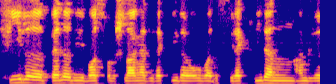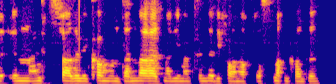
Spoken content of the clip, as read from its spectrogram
viele Bälle, die Wolfsburg geschlagen hat, direkt wieder erobert, ist direkt wieder in, Angr in Angriffsphase gekommen und dann war halt mal jemand drin, der die vorne auch festmachen konnte.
